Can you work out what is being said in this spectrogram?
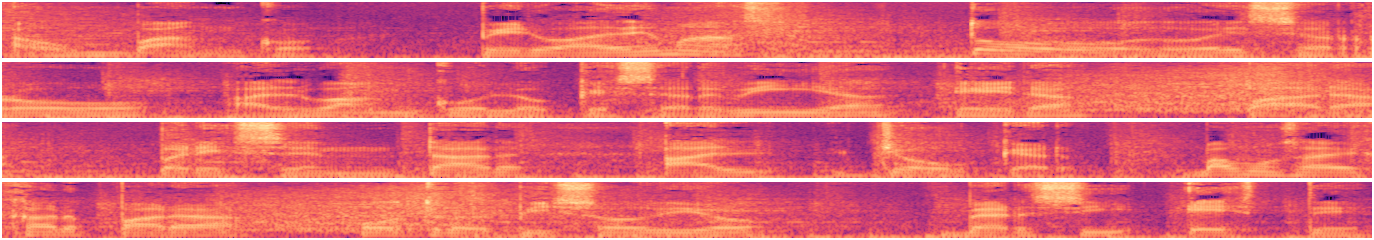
a un banco. Pero además, todo ese robo al banco lo que servía era para presentar al Joker. Vamos a dejar para otro episodio ver si este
